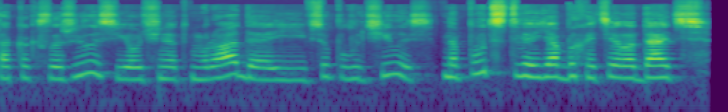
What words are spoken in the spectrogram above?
так, как сложилось, я очень этому рада, и все получилось. Напутствие я бы хотела дать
